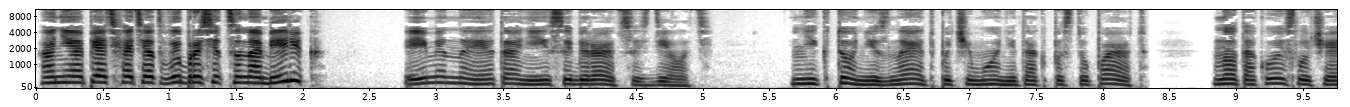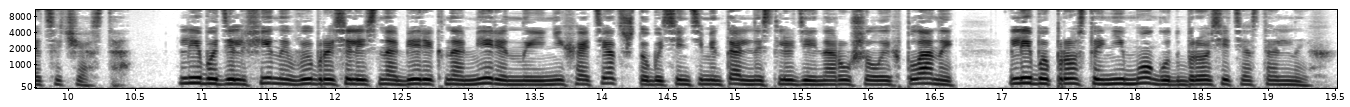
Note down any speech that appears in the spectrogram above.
Они опять хотят выброситься на берег? Именно это они и собираются сделать. Никто не знает, почему они так поступают, но такое случается часто. Либо дельфины выбросились на берег намеренно и не хотят, чтобы сентиментальность людей нарушила их планы, либо просто не могут бросить остальных.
